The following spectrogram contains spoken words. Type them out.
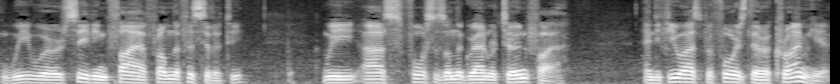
we were receiving fire from the facility. We asked forces on the ground return fire. And if you asked before, is there a crime here?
